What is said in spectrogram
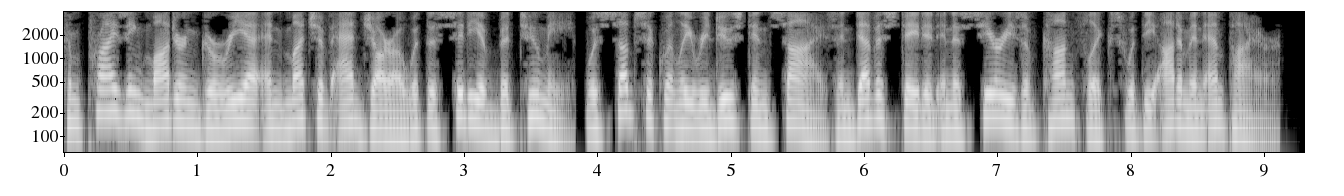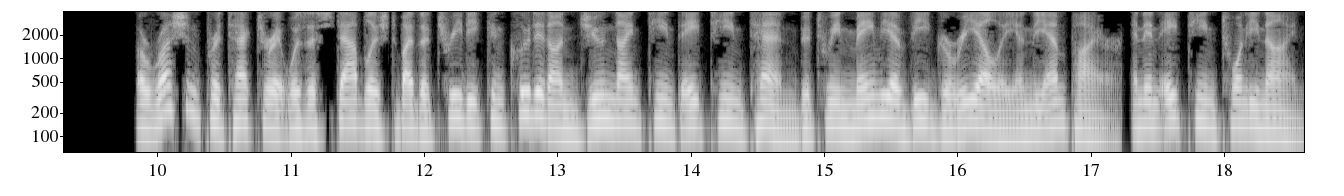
comprising modern Guria and much of Adjara with the city of Batumi, was subsequently reduced in size and devastated in a series of conflicts with the Ottoman Empire. A Russian protectorate was established by the treaty concluded on June 19, 1810 between Mamia v Gurieli and the Empire, and in 1829,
